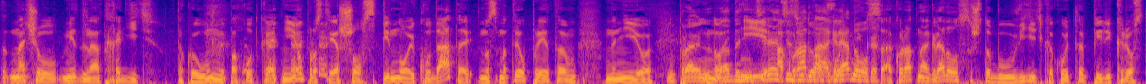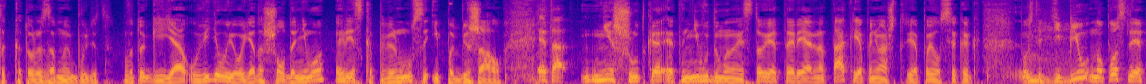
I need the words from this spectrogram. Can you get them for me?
начал медленно отходить такой умной походкой от нее, просто я шел спиной куда-то, но смотрел при этом на нее. Ну правильно, но надо не и терять аккуратно из виду оглядывался, аккуратно оглядывался, чтобы увидеть какой-то перекресток, который за мной будет. В итоге я увидел его, я дошел до него, резко повернулся и побежал. Это не шутка, это не выдуманная история, это реально так. Я понимаю, что я появился как просто дебил, но после,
